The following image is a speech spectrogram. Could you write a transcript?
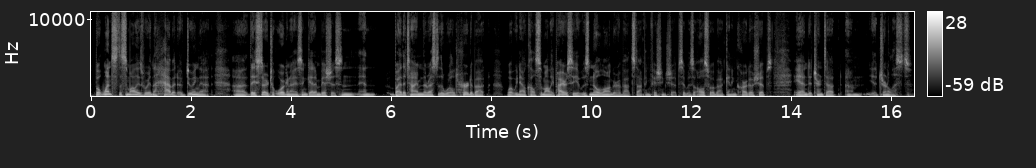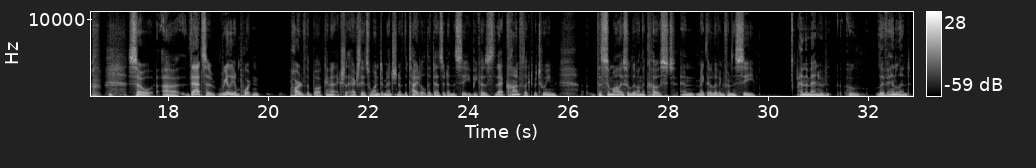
But once the Somalis were in the habit of doing that, uh, they started to organize and get ambitious, and and by the time the rest of the world heard about what we now call Somali piracy, it was no longer about stopping fishing ships. It was also about getting cargo ships, and it turns out um, journalists. so uh, that's a really important part of the book, and actually, actually, it's one dimension of the title, "The Desert and the Sea," because that conflict between the Somalis who live on the coast and make their living from the sea, and the men who who live inland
